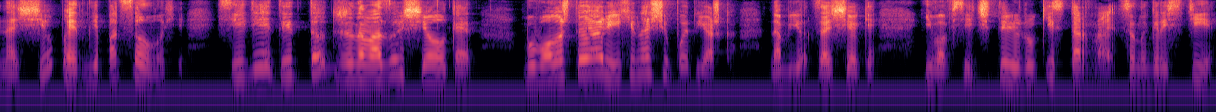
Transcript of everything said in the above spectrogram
Нащупает, где подсолнухи, сидит и тут же на вазу щелкает. Бывало, что и орехи нащупает Яшка, набьет за щеки и во все четыре руки старается нагрести.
